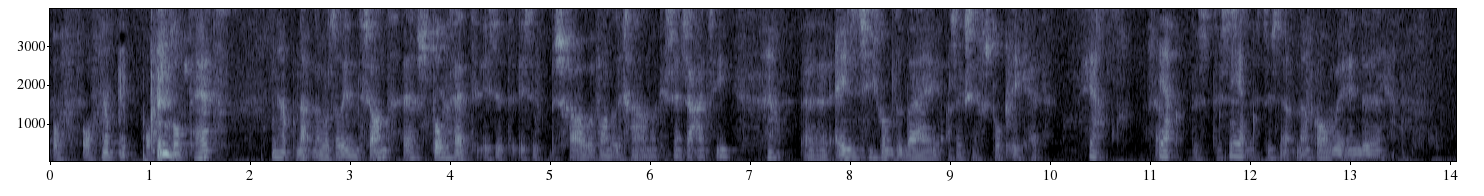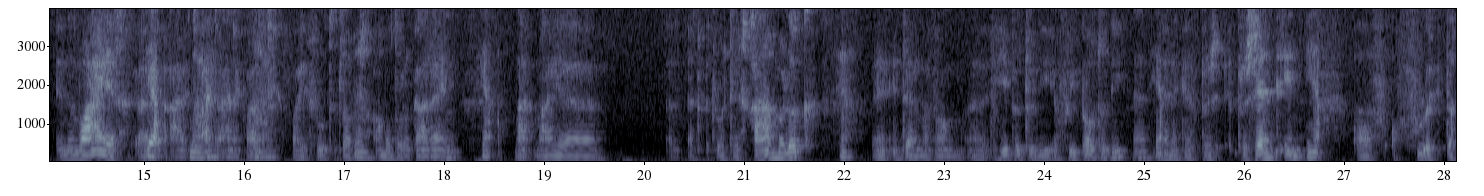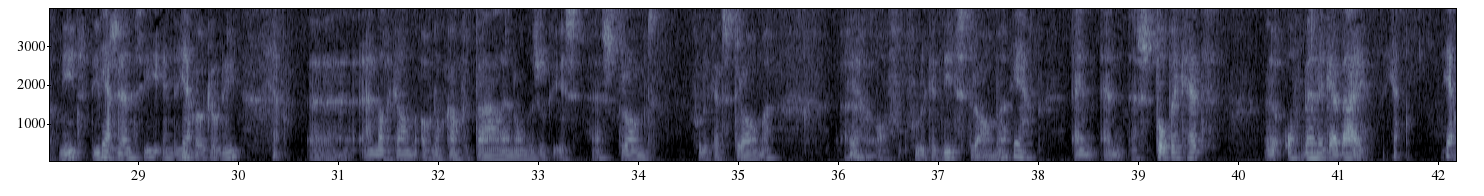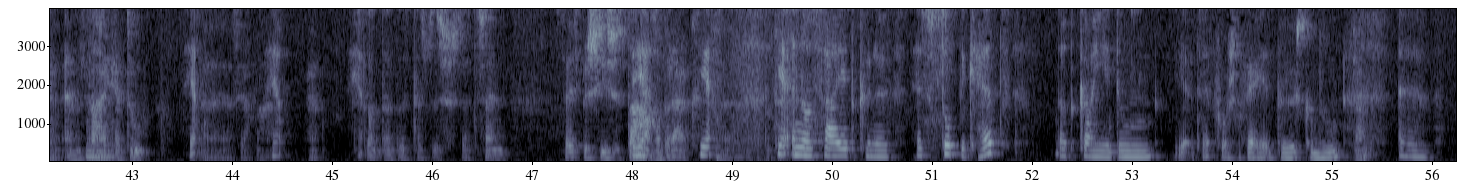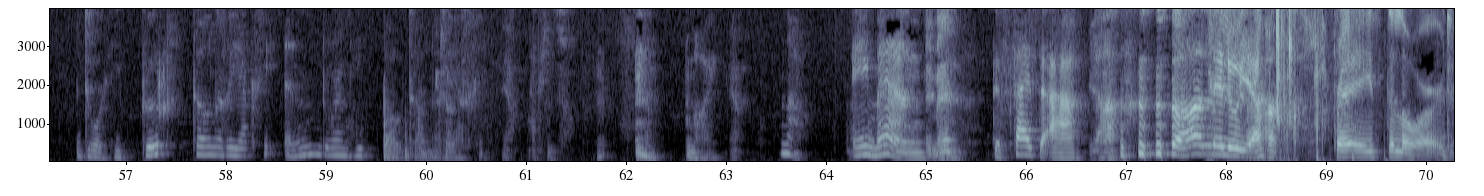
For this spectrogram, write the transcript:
of, of, of stopt het? Ja. Nou, dan wordt het wel interessant. Hè? Stopt Ja. het is, het is het beschouwen van de lichamelijke sensatie. Ja. Eh, agency komt erbij als ik zeg stop ik het. Ja. Zo. Ja. Dus, dus, Ja. dus, dus nou, komen we in, de, in een waaier eh, Ja, uit uiteindelijk. Waar, waar je voelt het loopt allemaal door elkaar heen. Ja. Maar, maar je, het, het wordt lichamelijk Ja. in, in termen van eh, hypotonie of hypotonie. Hè? Ja. Ben ik er pre- present in Ja. of, of voel ik dat niet, die presentie in de Ja. hypotonie? Ja. Eh, en wat ik dan ook nog kan vertalen en onderzoeken is, hè, stroomt, voel ik het stromen Eh, Ja. of voel ik het niet stromen? Ja. En, en stop ik het eh, of ben ik erbij? Ja. Ja. En, sta ik ertoe? Ja. Eh, zeg maar. Ja. Dus Ja. dat, dat, is- dat, dat zijn steeds precieze taalgebruik. Ja. ja, en dan zou je het kunnen, hè, stop ik het, dat kan je doen, ja, het, hè, voor zover je het bewust kan doen, Ja. Door hypertone reactie en door een hypotone Exact. reactie. ja, absoluut zo. Mooi. Ja. Nou, amen. Amen. De vijfde A. Ja. Halleluja. Praise the Lord.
